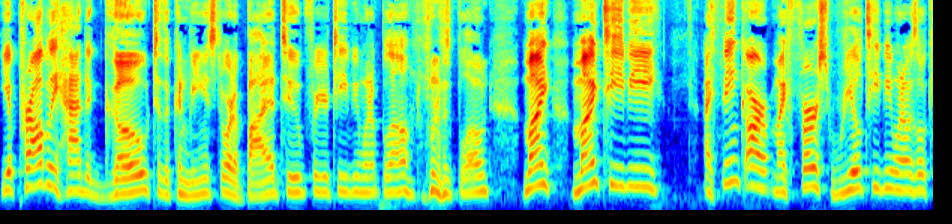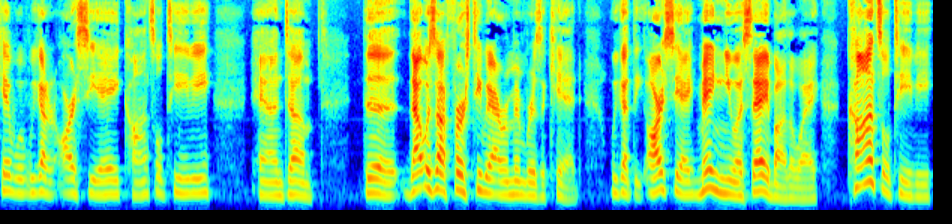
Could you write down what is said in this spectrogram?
you probably had to go to the convenience store to buy a tube for your TV when it blown, when it was blown. My my TV, I think our my first real TV when I was a little kid, we got an RCA console TV, and um, the that was our first TV I remember as a kid. We got the RCA, made in USA, by the way, console TV.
